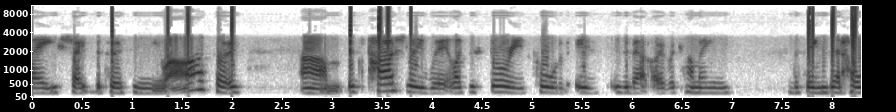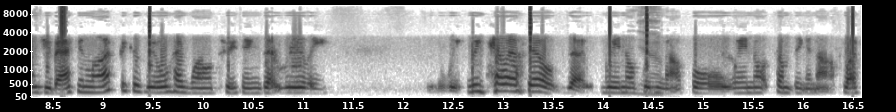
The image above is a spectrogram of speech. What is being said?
they shape the person you are. So um, it's partially where, like the story is called, is, is about overcoming the things that hold you back in life because we all have one or two things that really we, we tell ourselves that we're not yeah. good enough or we're not something enough. Like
